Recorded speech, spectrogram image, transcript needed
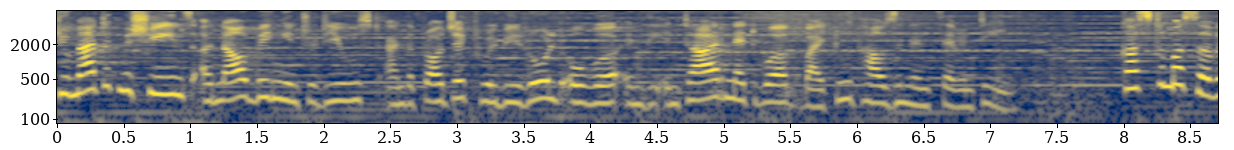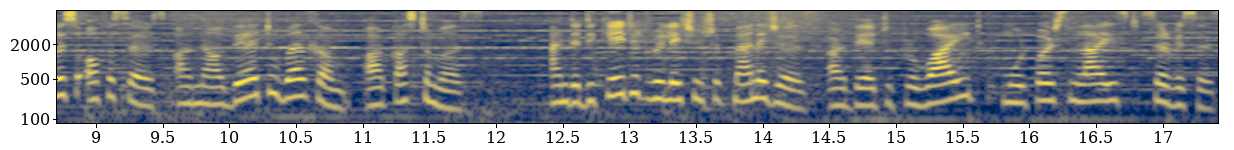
Qmatic machines are now being introduced and the project will be rolled over in the entire network by 2017. Customer service officers are now there to welcome our customers and dedicated relationship managers are there to provide more personalized services.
